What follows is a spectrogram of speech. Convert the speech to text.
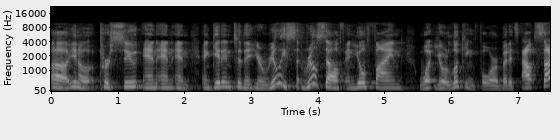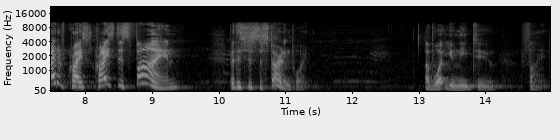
uh, you know, pursuit and, and, and, and get into the, your really real self, and you'll find what you're looking for. But it's outside of Christ. Christ is fine, but it's just a starting point of what you need to find.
